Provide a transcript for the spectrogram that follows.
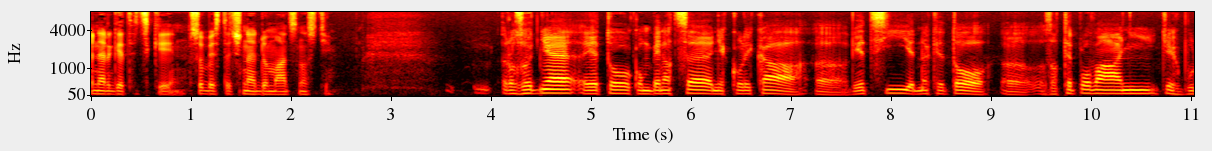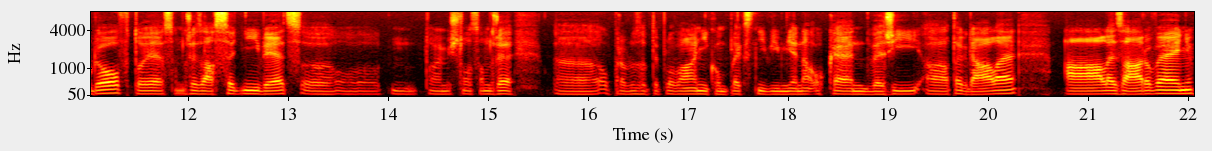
energeticky soběstačné domácnosti? Rozhodně je to kombinace několika eh, věcí. Jednak je to eh, zateplování těch budov, to je samozřejmě zásadní věc. Eh, to je myšleno samozřejmě opravdu zateplování, komplexní výměna oken, dveří a tak dále. Ale zároveň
